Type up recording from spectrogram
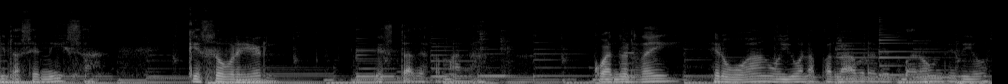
y la ceniza que sobre él está derramada. Cuando el rey Jeroboam oyó la palabra del varón de Dios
